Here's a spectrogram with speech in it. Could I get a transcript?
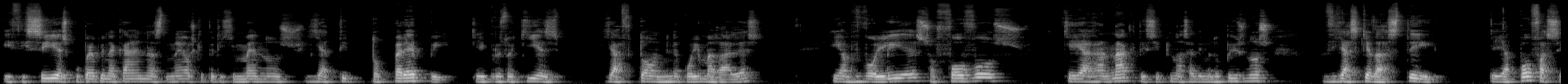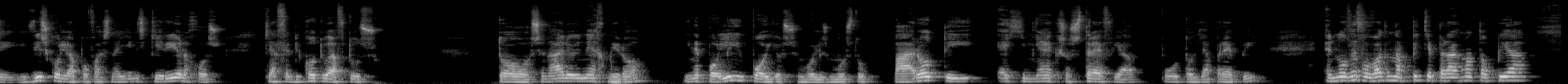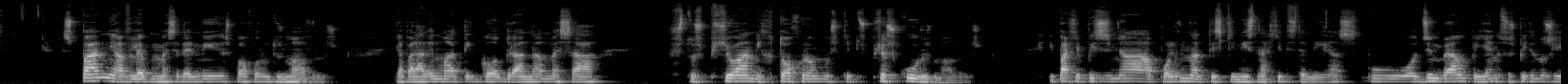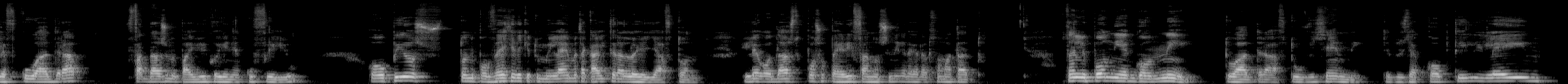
Οι θυσίες που πρέπει να κάνει ένας νέος και πετυχημένος γιατί το πρέπει και οι προσδοκίες για αυτόν είναι πολύ μεγάλες. Οι αμφιβολίες, ο φόβος και η αγανάκτηση του να σε αντιμετωπίζουν ως διασκεδαστή και η απόφαση, η δύσκολη απόφαση να γίνεις κυρίαρχος και αφεντικό του εαυτού σου. Το σενάριο είναι αιχμηρό, είναι πολύ υπόγειος στους συμβολισμούς του παρότι έχει μια εξωστρέφεια που το διαπρέπει ενώ δεν φοβάται να πει και πράγματα τα οποία σπάνια βλέπουμε σε ταινίες που αφορούν τους μαύρους. Για παράδειγμα την κόντρα ανάμεσα στους πιο ανοιχτόχρωμους και τους πιο σκούρους μαύρους. Υπάρχει επίσης μια πολύ δυνατή σκηνή στην αρχή της ταινίας που ο Jim Brown πηγαίνει στο σπίτι ενός λευκού άντρα, φαντάζομαι παλιού οικογενειακού φίλου, ο οποίος τον υποδέχεται και του μιλάει με τα καλύτερα λόγια για αυτόν, λέγοντάς του πόσο περήφανος είναι για τα καταπτώματά του. Όταν λοιπόν η εγγονή του άντρα αυτού βγαίνει και τους διακόπτει, λέει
